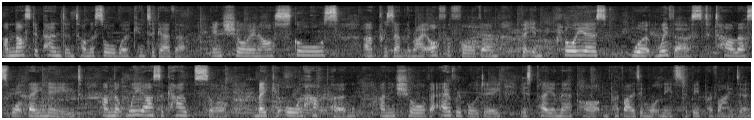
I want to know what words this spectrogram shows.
And that's dependent on us all working together, ensuring our schools uh, present the right offer for them, that employers work with us to tell us what they need and that we as a council make it all happen and ensure that everybody is playing their part and providing what needs to be provided.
